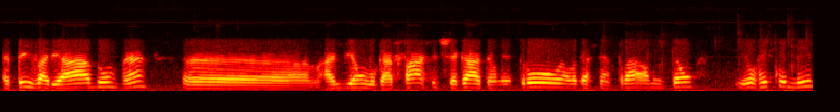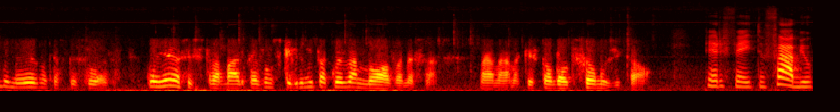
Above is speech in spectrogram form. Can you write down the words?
é bem variado, né? Uh, ali é um lugar fácil de chegar, tem um metrô, é um lugar central, então eu recomendo mesmo que as pessoas conheça esse trabalho, que nós vamos descobrir muita coisa nova nessa, na, na, na questão da audição musical. Perfeito. Fábio,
